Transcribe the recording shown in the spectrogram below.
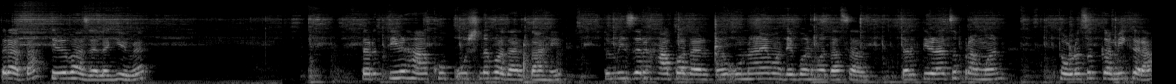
तर आता तीळ भाजायला घेऊयात. तर तीळ हा खूप उष्ण पदार्थ आहे. तुम्ही जर हा पदार्थ उन्हाळ्यामध्ये बनवत असाल तर तिळाचं प्रमाण थोडंसं कमी करा.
